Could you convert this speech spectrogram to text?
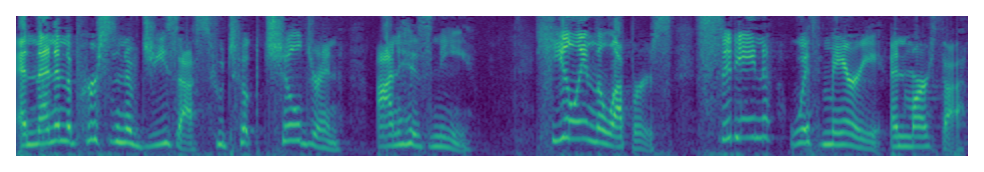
And then in the person of Jesus, who took children on his knee, healing the lepers, sitting with Mary and Martha,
